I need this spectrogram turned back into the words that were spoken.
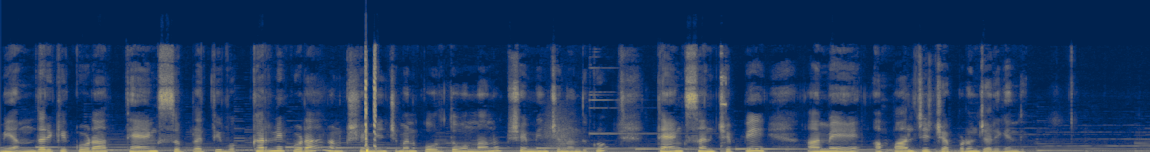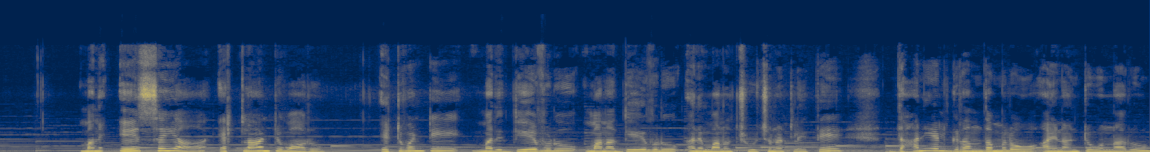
మీ అందరికీ కూడా థ్యాంక్స్ ప్రతి ఒక్కరిని కూడా నన్ను క్షమించమని కోరుతూ ఉన్నాను. క్షమించినందుకు థ్యాంక్స్ అని చెప్పి ఆమె అపాలజీ చెప్పడం జరిగింది. మన ఏసయ్య ఎట్లాంటి వారు? ఎటువంటి మరి దేవుడు మన దేవుడు అని మనం చూచినట్లయితే దానియల్ గ్రంథంలో ఆయన అంటూ ఉన్నారు.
